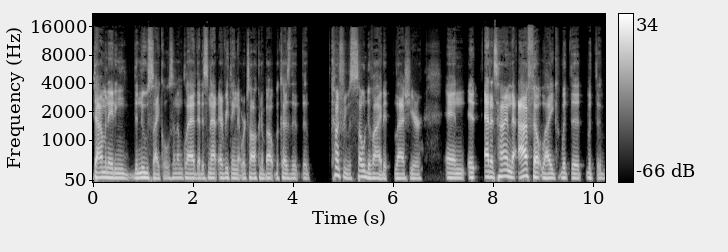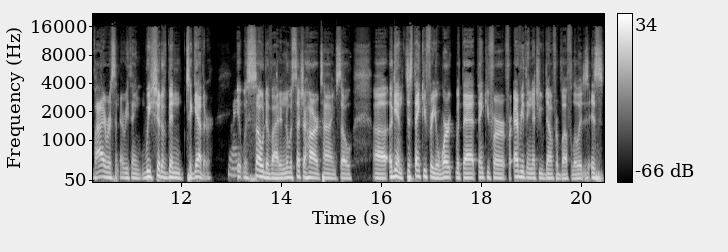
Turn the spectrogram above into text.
dominating the news cycles. And I'm glad that it's not everything that we're talking about because the, the country was so divided last year. And it, at a time that I felt like with the with the virus and everything, we should have been together Right. it was so divided and it was such a hard time so uh, again just thank you for your work with that thank you for for everything that you've done for buffalo it's, it's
